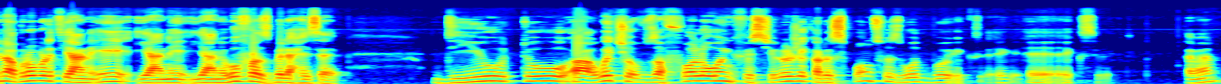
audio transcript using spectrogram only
inappropriate يعني إيه يعني يعني بفرز بلا حساب due to uh, which of the following physiological responses would be expected تمام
